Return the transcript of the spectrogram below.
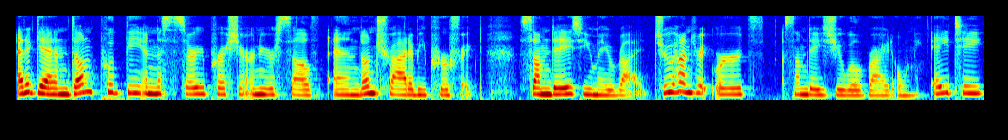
And again, don't put the unnecessary pressure on yourself and don't try to be perfect. Some days you may write 200 words, some days you will write only 80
